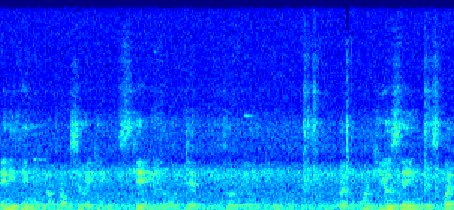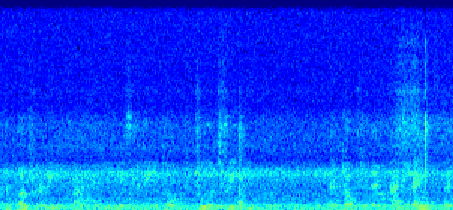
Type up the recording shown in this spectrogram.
anything approximating scale or depth or anything. But what you're saying is quite the contrary. The fact that you basically talk to two or three people and talk to them at length and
